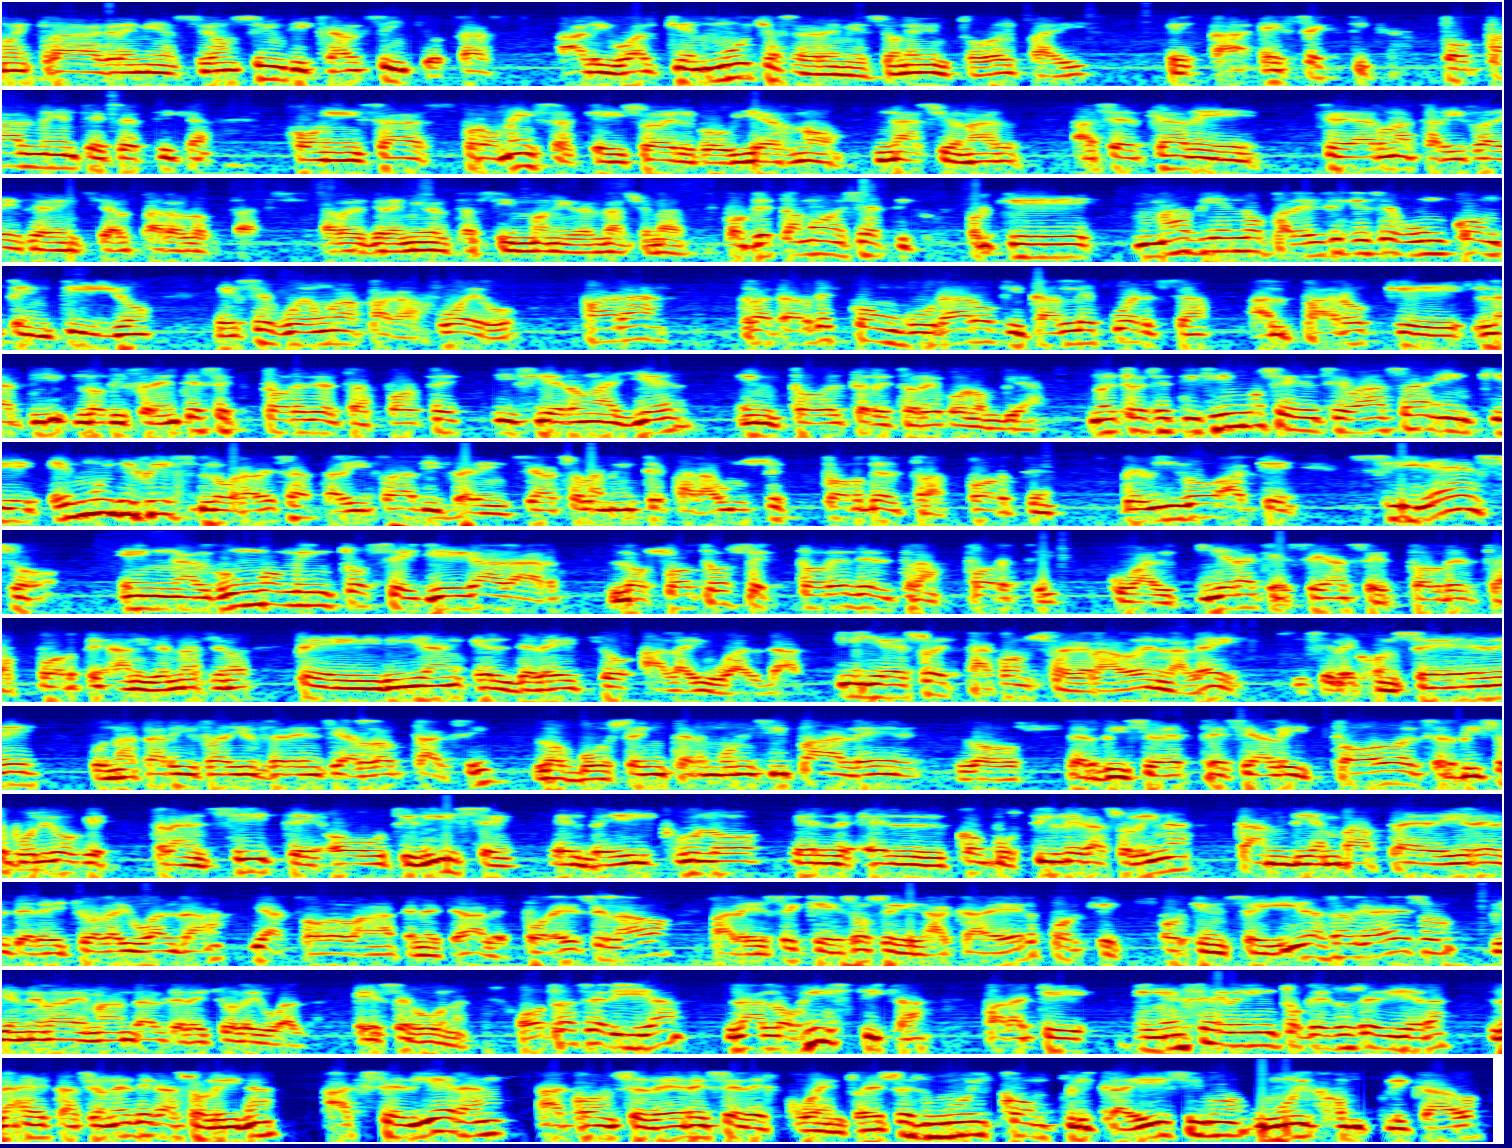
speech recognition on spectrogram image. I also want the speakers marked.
Speaker 1: nuestra agremiación sindical Sinquiotas, al igual que muchas agremiaciones en todo el país, está escéptica, totalmente escéptica con esas promesas que hizo el gobierno nacional acerca de crear una tarifa diferencial para los taxis, para el gremio del taxismo a nivel nacional. ¿Por qué estamos escépticos? Porque más bien nos parece que ese es un contentillo, ese fue un apagafuego para tratar de conjurar o quitarle fuerza al paro que los diferentes sectores del transporte hicieron ayer en todo el territorio colombiano. Nuestro escepticismo se, se basa en que es muy difícil lograr esa tarifa diferencial solamente para un sector del transporte, debido a que si eso en algún momento se llega a dar, los otros sectores del transporte, cualquiera que sea sector del transporte a nivel nacional, pedirían el derecho a la igualdad. Y eso está consagrado en la ley. Si se le concede una tarifa diferencial los taxis, los buses intermunicipales, los servicios especiales y todo el servicio público que transite o utilice el vehículo, el, combustible gasolina, también va a pedir el derecho a la igualdad y a todos van a tener que darle. Por ese lado, parece que eso se va a caer porque, porque enseguida salga eso, viene la demanda del derecho a la igualdad. Esa es una. Otra sería la logística para que en ese evento que sucediera, las estaciones de gasolina accedieran a conceder ese descuento. Eso es muy complicadísimo, muy complicado,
